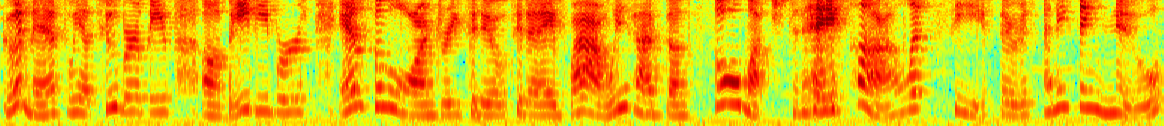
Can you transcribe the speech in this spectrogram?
goodness, we had two birthdays, a baby birth, and some laundry to do today. Wow, we have done so much today. Huh, let's see if there is anything new.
